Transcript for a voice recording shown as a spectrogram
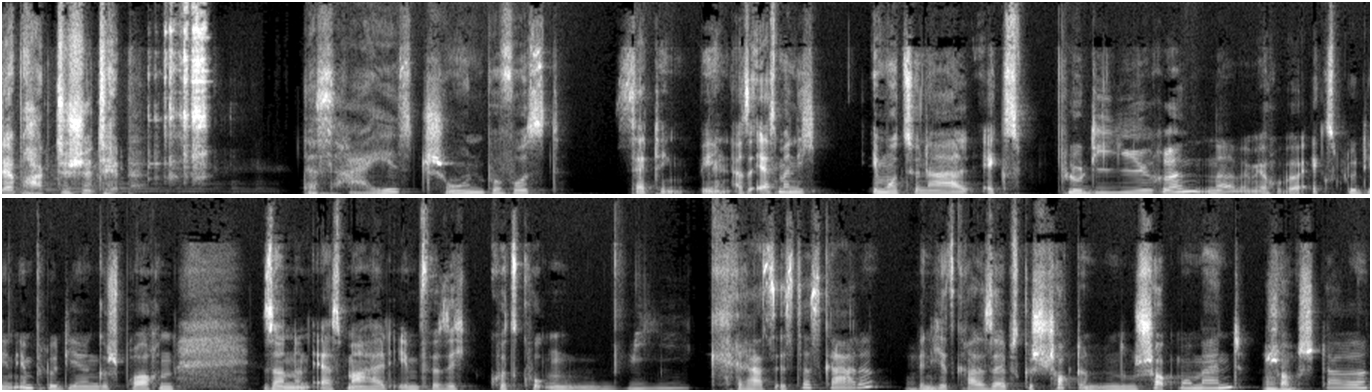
Der praktische Tipp. das heißt schon bewusst Setting wählen. Also erstmal nicht emotional explodieren, ne? wir haben ja auch über explodieren, implodieren gesprochen, sondern erstmal halt eben für sich kurz gucken, wie krass ist das gerade? Mhm. Bin ich jetzt gerade selbst geschockt und in so einem Schockmoment, Mhm. Schockstarre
